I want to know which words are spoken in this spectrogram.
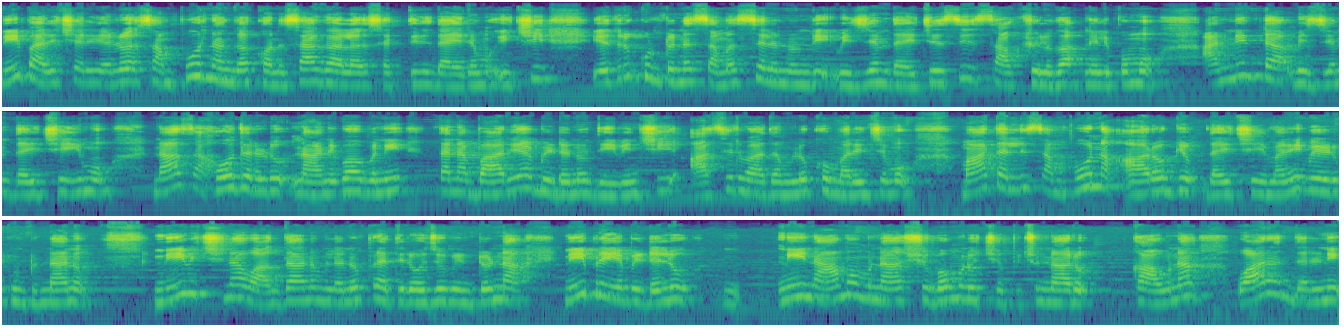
నీ పరిచర్యలో సంపూర్ణంగా కొనసాగాల శక్తిని ధైర్యము ఇచ్చి ఎదుర్కొంటున్న సమస్యల నుండి విజయం దయచేసి సాక్షులుగా నిలుపుము. అన్నింట విజయం దయచేయము. నా సహోదరుడు నానిబాబుని తన భార్య బిడ్డ బిడ్డను దీవించి ఆశీర్వాదములు కుమరించము. మా తల్లి సంపూర్ణ ఆరోగ్యం దయచేయమని వేడుకుంటున్నాను. నీవిచ్చిన వాగ్దానములను ప్రతిరోజు వింటున్న నీ ప్రియ బిడ్డలు నీ నామమున శుభములు చెప్పుచున్నారు. కావున వారందరినీ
